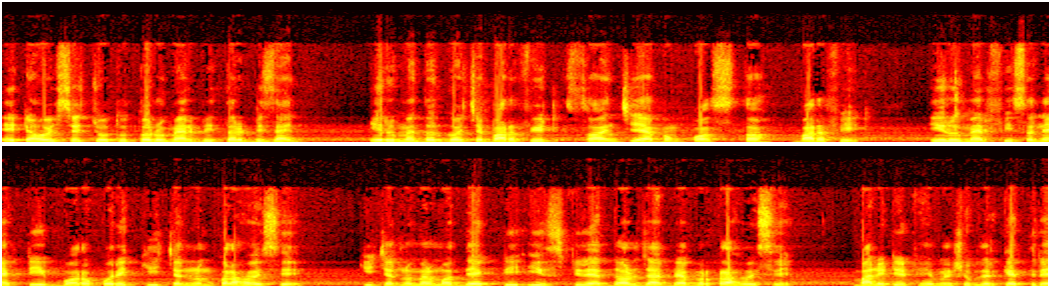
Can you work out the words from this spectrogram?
এটা হচ্ছে চতুর্থ রুমের ভিতর ডিজাইন। এই রুমের দৈর্ঘ্য হচ্ছে বারো ফিট ছয় ইঞ্চি এবং প্রস্থ বারো ফিট। এই রুমের পিছনে একটি বড় করে কিচেন রুম করা হয়েছে। কিচেন রুমের মধ্যে একটি স্টিলের দরজা ব্যবহার করা হয়েছে। বাড়িটির ফ্যামিলি সুবিধার ক্ষেত্রে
